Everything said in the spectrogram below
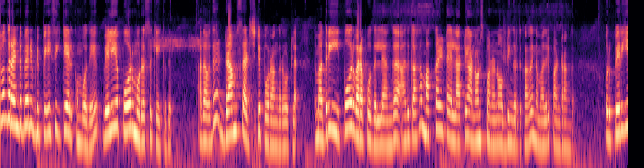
இவங்க ரெண்டு பேரும் இப்படி பேசிக்கிட்டே இருக்கும்போதே வெளியே போர் முரசு கேட்குது அதாவது ட்ரம்ஸ் அடிச்சுட்டு போகிறாங்க ரோட்டில் இந்த மாதிரி போர் வரப்போகுது இல்லை அங்கே. அதுக்காக மக்கள்கிட்ட எல்லார்ட்டையும் அனௌன்ஸ் பண்ணணும் அப்படிங்கிறதுக்காக இந்த மாதிரி பண்ணுறாங்க ஒரு பெரிய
